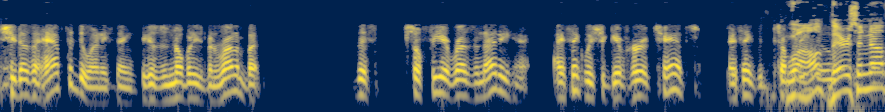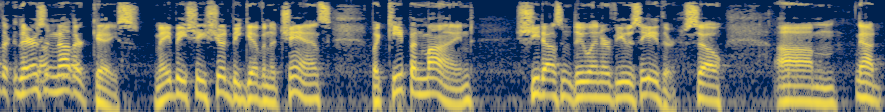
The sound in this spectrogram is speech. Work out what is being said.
she doesn't have to do anything because nobody's been running but this Sophia Resciniti I think we should give her a chance I think somebody Well, there's another there's another case. Maybe she should be given a chance, but keep in mind she doesn't do interviews either. So um, now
